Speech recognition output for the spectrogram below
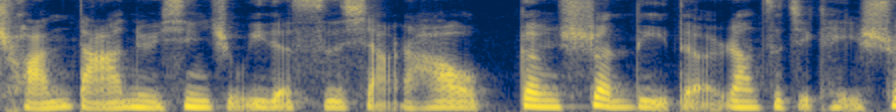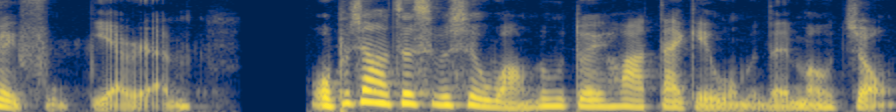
传达女性主义的思想，然后更顺利的让自己可以说服别人。我不知道这是不是网络对话带给我们的某种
